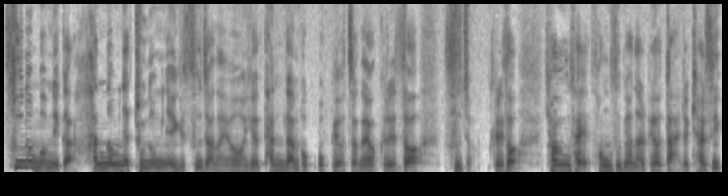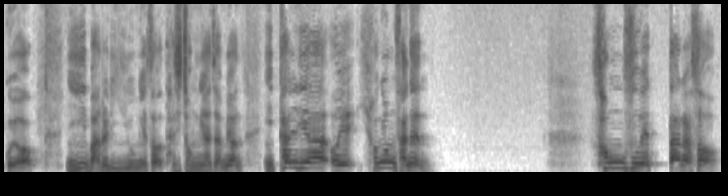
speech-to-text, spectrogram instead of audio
수는 뭡니까? 한 놈이냐 두 놈이냐 이게 수잖아요. 이게 단단 복복 배웠잖아요. 그래서 수죠. 그래서 형용사의 성수 변화를 배웠다. 이렇게 할 수 있고요. 이 말을 이용해서 다시 정리하자면 이탈리아어의 형용사는 성수에 따라서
